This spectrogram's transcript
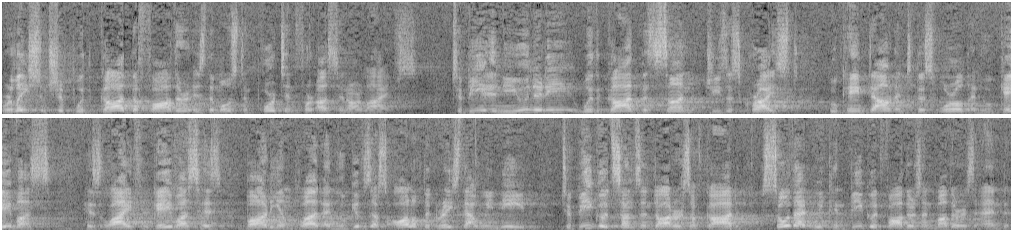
relationship with God the Father is the most important for us in our lives. To be in unity with God the Son, Jesus Christ, who came down into this world and who gave us his life, who gave us his body and blood, and who gives us all of the grace that we need to be good sons and daughters of God so that we can be good fathers and mothers and,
